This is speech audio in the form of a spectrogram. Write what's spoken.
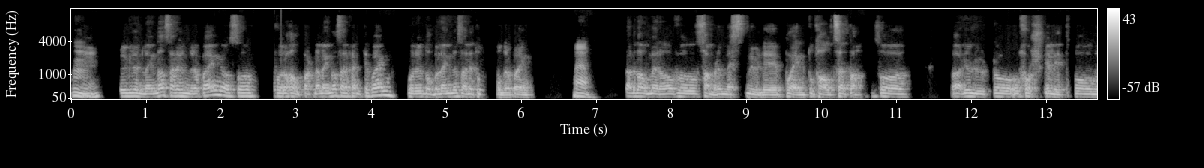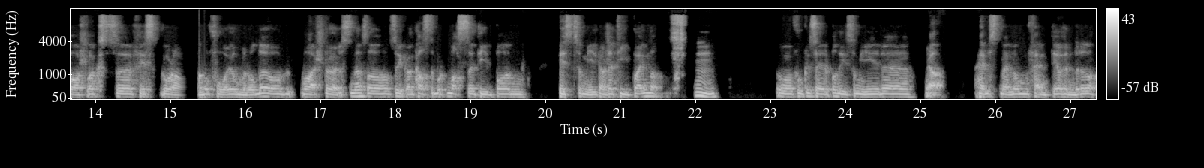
Mm. Grunnlengda så er det 100 poeng, og så Får du halvparten av lengda, så er det 50 poeng. Får du dobbeltlengde, så er det 200 poeng. Ja. Da er det da om å få samle mest mulig poeng totalt sett. Da. Så da er det jo lurt å, å, forske litt på hva slags eh, fisk går det an å få i området, og hva er størrelsene, så, så ikke kan kaste bort masse tid på en fisk som gir kanskje ti poeng. Da. Mm. Og fokusere på de som gir eh, ja, helst mellom 50 og 100. Da.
